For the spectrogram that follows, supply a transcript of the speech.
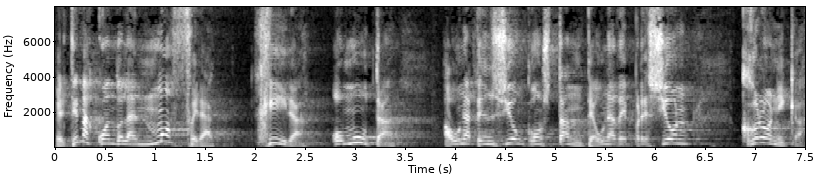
El tema es cuando la atmósfera gira o muta a una tensión constante, a una depresión crónica.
